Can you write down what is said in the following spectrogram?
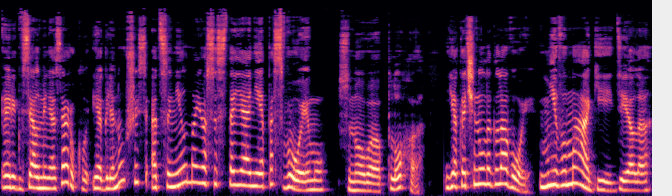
Эрик взял меня за руку и, оглянувшись, оценил мое состояние по-своему. «Снова плохо?» Я качнула головой. «Не в магии дело.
